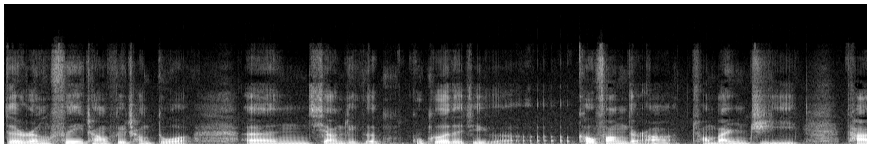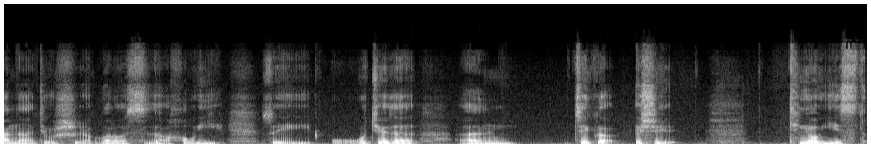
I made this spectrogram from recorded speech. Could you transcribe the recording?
的人非常非常多，嗯，像这个谷歌的这个 co-founder 啊，创办人之一，他呢就是俄罗斯的后裔，所以我觉得，嗯，这个也是挺有意思的。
